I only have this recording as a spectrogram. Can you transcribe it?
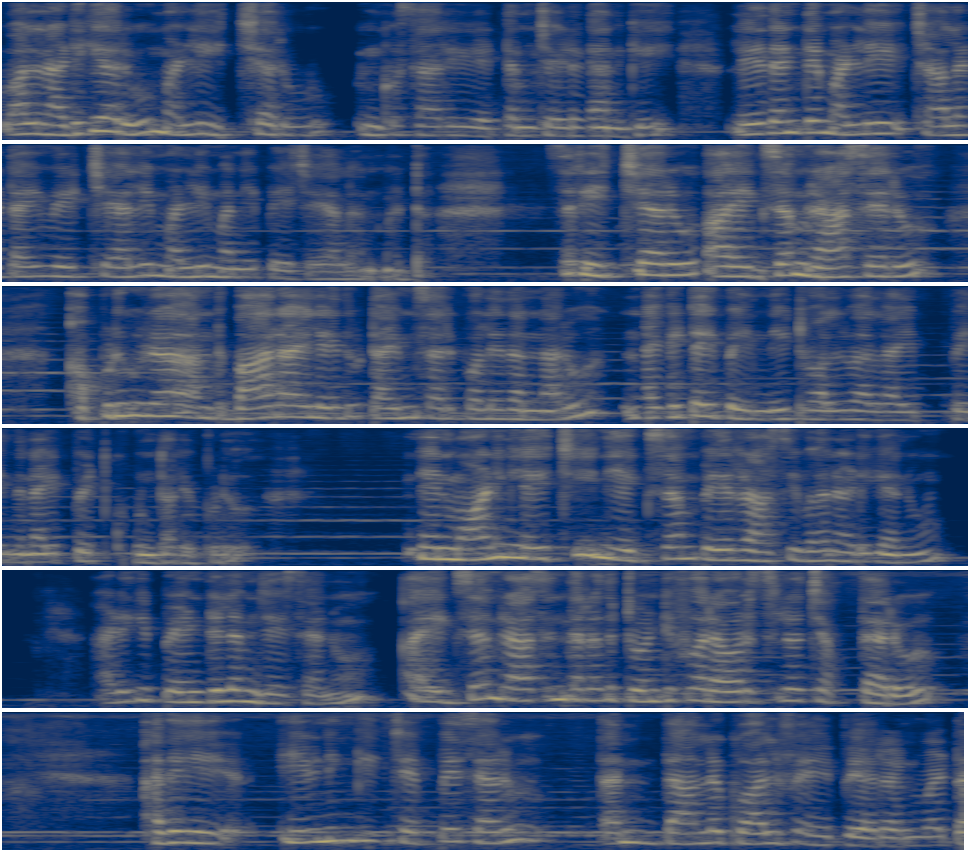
వాళ్ళని అడిగారు మళ్ళీ ఇచ్చారు ఇంకోసారి అటెంప్ట్ చేయడానికి. లేదంటే మళ్ళీ చాలా టైం వెయిట్ చేయాలి మళ్ళీ మనీ పే చేయాలన్నమాట. సరే ఇచ్చారు ఆ ఎగ్జామ్ రాశారు. అప్పుడు కూడా అంత బాగా రాయలేదు టైం సరిపోలేదు అన్నారు నైట్ అయిపోయింది ట్వెల్వ్ అలా అయిపోయింది నైట్ పెట్టుకుంటారు ఇప్పుడు. నేను మార్నింగ్ లేచి నీ ఎగ్జామ్ పేరు రాసివ్వని అడిగాను. అడిగి పెండులం చేశాను. ఆ ఎగ్జామ్ రాసిన తర్వాత ట్వంటీ ఫోర్ అవర్స్లో చెప్తారు. అది ఈవినింగ్కి చెప్పేశారు తను దానిలో క్వాలిఫై అయిపోయారు అనమాట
